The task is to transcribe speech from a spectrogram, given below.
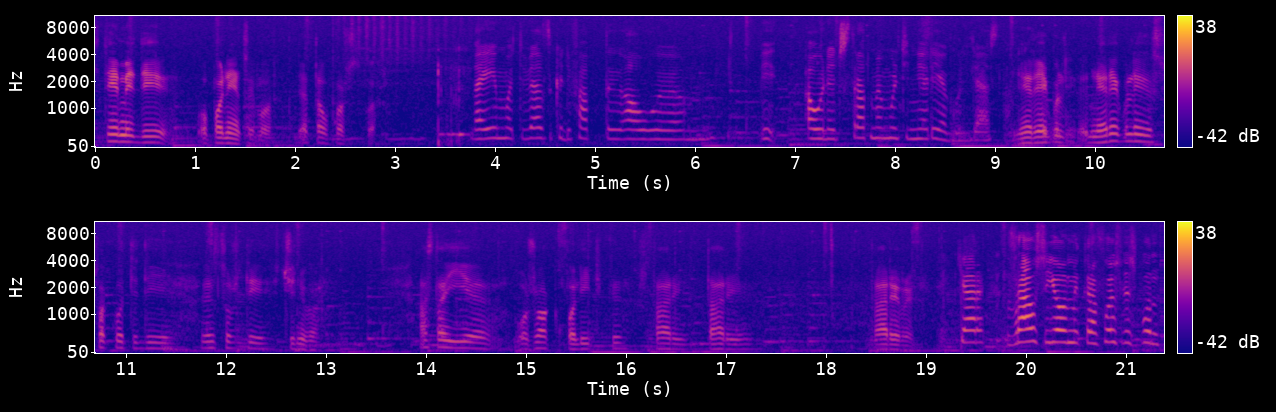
Se teme de oponenții lor. De atât au fost scoși. Dar ei motivează că, de fapt, au, um, ei- au înregistrat mai multe nereguli de asta. Nereguli, neregulile sunt făcute de însuși de cineva. Asta e o joacă politică și tare, tare, tare rău. Chiar vreau să iau un microfon să le spun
